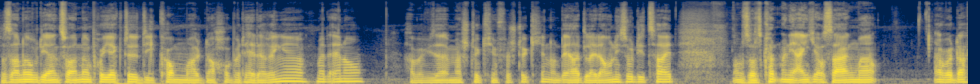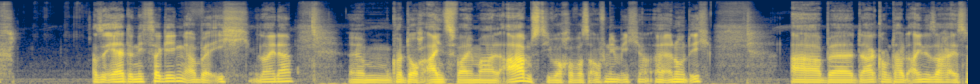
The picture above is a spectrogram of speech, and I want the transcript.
Das andere, die ein, zwei anderen Projekte, die kommen halt nach Hobbit Herr der Ringe mit Enno. Aber wie gesagt, immer Stückchen für Stückchen. Und er hat leider auch nicht so die Zeit. Und sonst könnte man ja eigentlich auch sagen, mal, aber das. Also er hätte nichts dagegen, aber ich leider. Ähm, konnte auch ein, zwei Mal abends die Woche was aufnehmen, ich, äh, Anne und ich. Aber da kommt halt eine Sache, ist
